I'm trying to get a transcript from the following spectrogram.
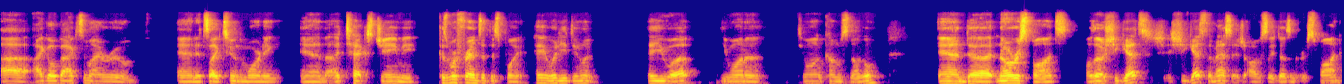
Uh, I go back to my room and it's like two in the morning. And I text Jamie because we're friends at this point. Hey, what are you doing? Hey, you up? You wanna do you wanna come snuggle? And uh, no response although she gets she gets the message obviously doesn't respond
